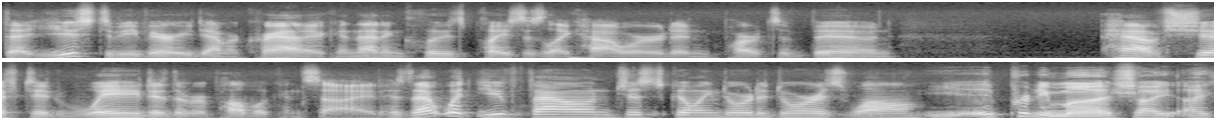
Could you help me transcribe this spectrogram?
that used to be very Democratic, and that includes places like Howard and parts of Boone, have shifted way to the Republican side. Is that what you've found just going door to door as well? Yeah, pretty much. I, I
